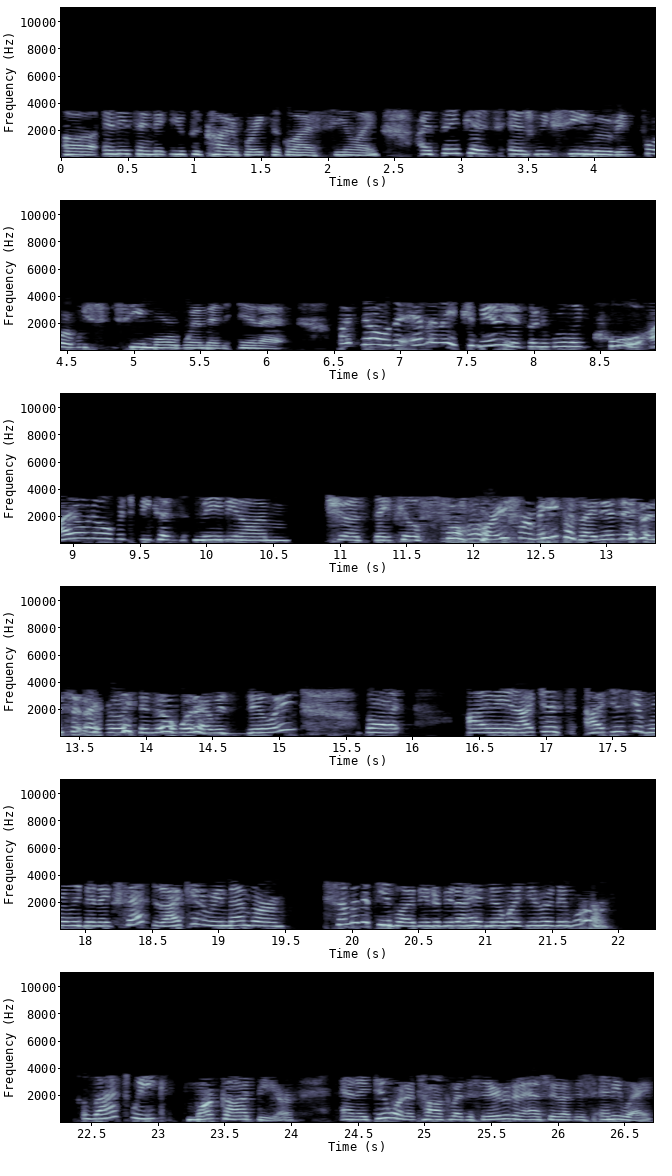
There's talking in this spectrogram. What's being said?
uh, anything that you could kind of break the glass ceiling. I think as as we see moving forward, we see more women in it. But no, the MMA community has been really cool. I don't know if it's because maybe I'm just they feel sorry for me because I didn't, as I said, I really didn't know what I was doing. But I mean, I just, I just have really been accepted. I can remember some of the people I've interviewed. I had no idea who they were. Last week, Mark Godbeer, and I do want to talk about this. They were going to ask me about this anyway.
